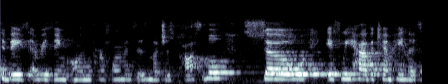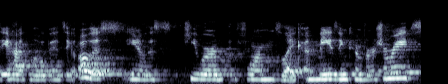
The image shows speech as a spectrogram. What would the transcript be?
to base everything on performance as much as possible. So if we have a campaign, let's say it had low bids, say, oh, this, you know, this keyword performs like amazing conversion rates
